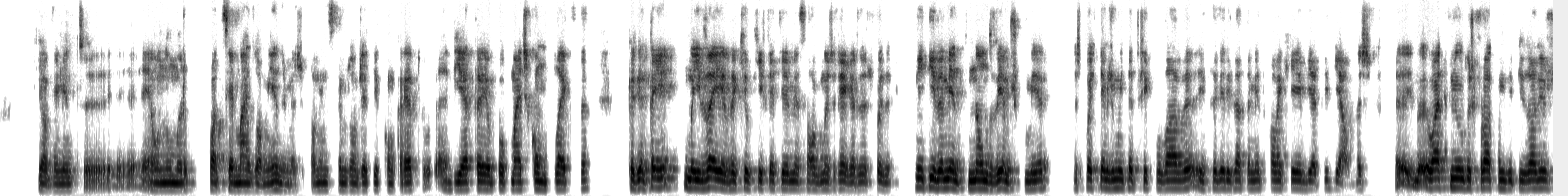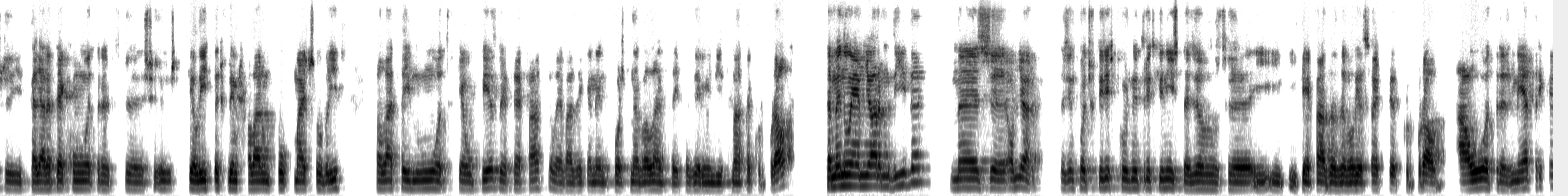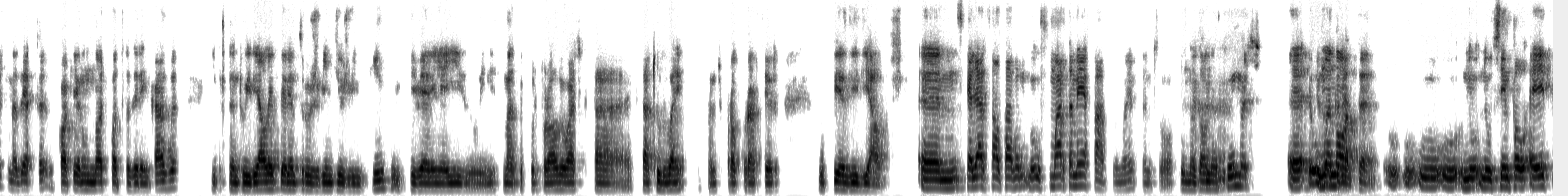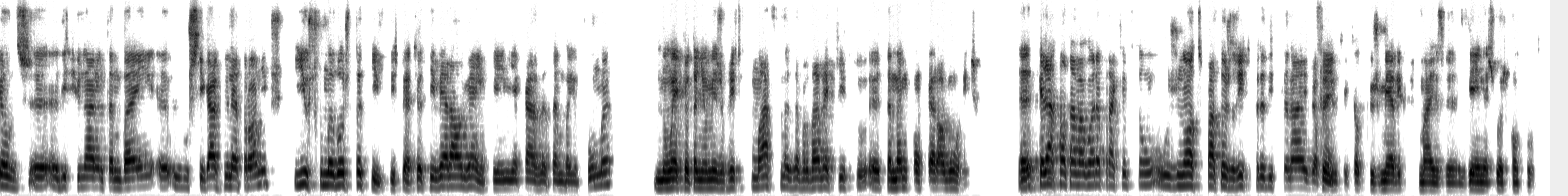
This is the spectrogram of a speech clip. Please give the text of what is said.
que obviamente eh, é um número pode ser mais ou menos, mas pelo menos temos um objetivo concreto, a dieta é um pouco mais complexa que a gente tem uma ideia daquilo que efetivamente são algumas regras das coisas que nitidamente não devemos comer, mas depois temos muita dificuldade em saber exatamente qual é que é a dieta ideal. Mas eh, eu acho que num dos próximos episódios, e se calhar até com outras eh, especialistas, podemos falar um pouco mais sobre isso. Falar aí num outro que é o peso, esse é fácil, é basicamente pôr-se na balança e fazer o índice de massa corporal. Também não é a melhor medida, mas, eh, ou melhor, a gente pode discutir isto com os nutricionistas eles, uh, e, e, quem faz as avaliações de peso corporal. Há outras métricas, mas esta qualquer um de nós pode fazer em casa, e, portanto, o ideal é ter entre os 20 e os 25, e se tiverem aí o índice de massa corporal, eu acho que está, está tudo bem, vamos procurar ter o peso ideal. Um, se calhar saltava, o fumar também é fácil, não é? Portanto, ou fumas ou não fumas. Uh, uma nota, o, o, o, no, no, Simple Ape eles uh, adicionaram também uh, os cigarros eletrónicos e os fumadores passivos. Isto é, se eu tiver alguém que em minha casa também fuma, não é que eu tenha o mesmo risco de fumar, mas a verdade é que isso também me confere algum risco. se calhar faltava agora para aquilo que são os nossos fatores de risco tradicionais, ou aquilo que os médicos mais veem nas suas consultas.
